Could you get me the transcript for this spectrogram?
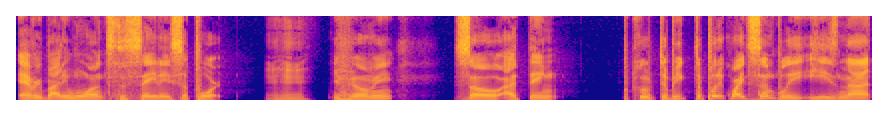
everybody wants to say they support. Mhm. You feel me? So I think to be to put it quite simply, he's not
